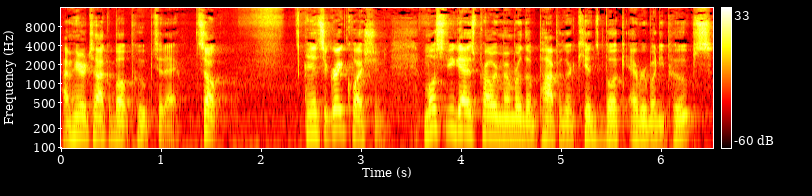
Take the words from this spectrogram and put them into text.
I'm here to talk about poop today. So, and it's a great question. Most of you guys probably remember the popular kids book "Everybody Poops."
